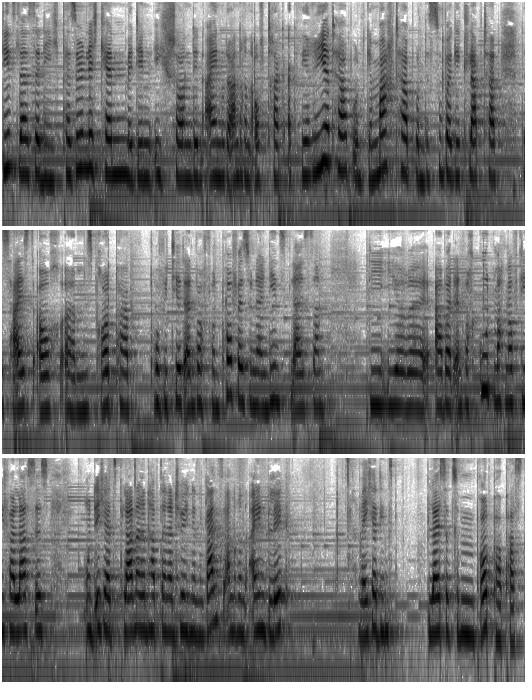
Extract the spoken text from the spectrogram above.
Dienstleister, die ich persönlich kenne, mit denen ich schon den einen oder anderen Auftrag akquiriert habe und gemacht habe und es super geklappt hat. Das heißt, auch ähm, das Brautpaar profitiert einfach von professionellen Dienstleistern, die ihre Arbeit einfach gut machen, auf die Verlass ist und ich als Planerin habe da natürlich einen ganz anderen Einblick, welcher Dienstleister zum Brautpaar passt.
